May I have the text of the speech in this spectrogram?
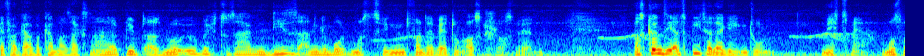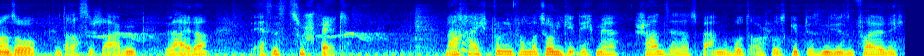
Der Vergabekammer Sachsen-Anhalt blieb also nur übrig zu sagen, dieses Angebot muss zwingend von der Wertung ausgeschlossen werden. Was können Sie als Bieter dagegen tun? Nichts mehr. Muss man so drastisch sagen. Leider, es ist zu spät. Nachreichen von Informationen geht nicht mehr. Schadensersatz bei Angebotsausschluss gibt es in diesem Fall nicht.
